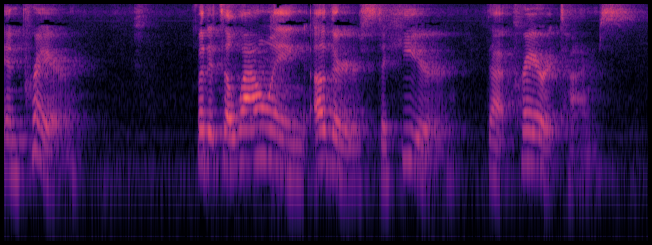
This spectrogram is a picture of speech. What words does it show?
in prayer, but it's allowing others to hear that prayer at times.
